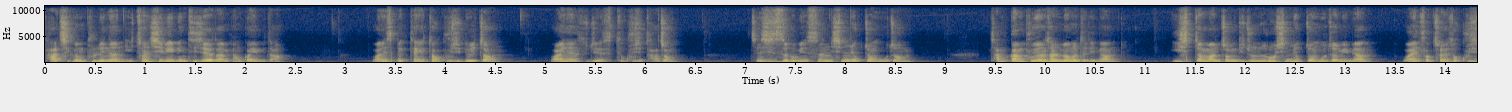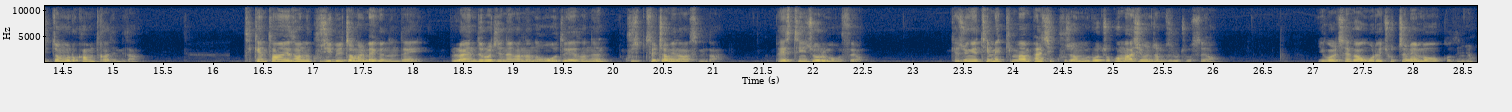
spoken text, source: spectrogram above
다 지금 풀리는 2012 빈티지에 대한 평가입니다. 와인 스펙테이터 91점, 와인 엔수지에스트 94점, 젠시스 로빈슨 16.5점, 잠깐 부연 설명을 드리면 20점 만점 기준으로 16.5점이면 와인 서처에서 90점으로 카운트가 됩니다. 티켄터에서는 91점을 매겼는데 블라인드로 진행하는 어워드에서는 97점이 나왔습니다. 베스트 인 쇼를 먹었어요. 개중에 티메킨만 89점으로 조금 아쉬운 점수를 줬어요. 이걸 제가 올해 초쯤에 먹었거든요.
